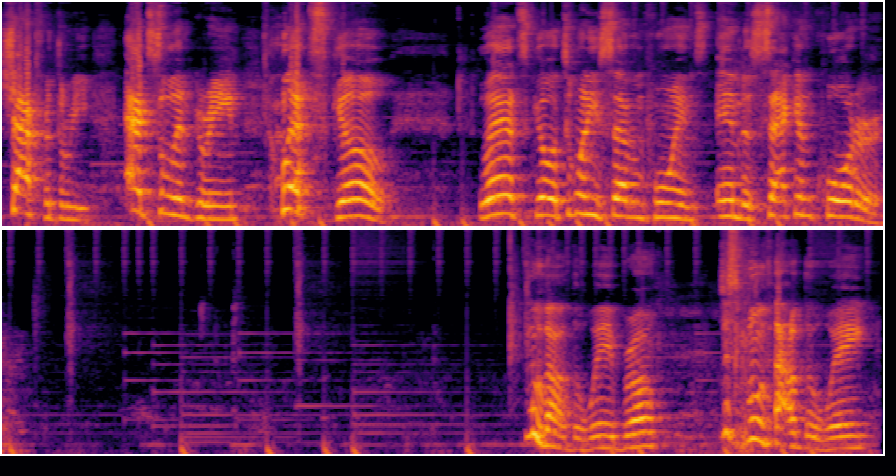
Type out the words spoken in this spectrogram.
Shaq for three. Excellent green. Let's go. Let's go. 27 points in the second quarter. Move out the way, bro. Just move out the way.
